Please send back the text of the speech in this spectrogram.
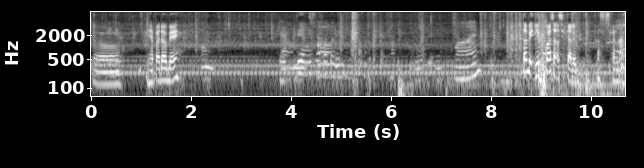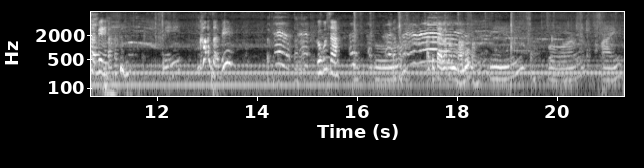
So, iya pa daw, be? Biyang isa pa tabi. One. Tabi, lip ko sa si Kalib. Kasi si Kalib. Ano sabi? Ko sabi? Gugusa. Two, Ate tayo lang ang mamo ba? three, four, five,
